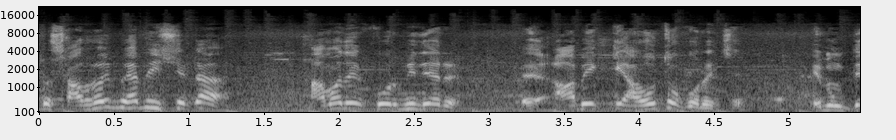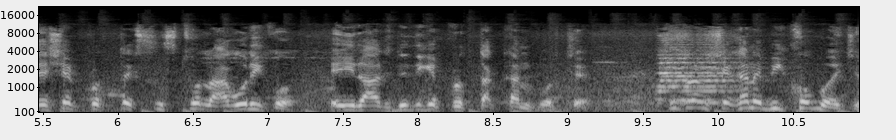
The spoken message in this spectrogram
তো স্বাভাবিকভাবেই সেটা আমাদের কর্মীদের আবেগকে আহত করেছে এবং দেশের প্রত্যেক সুস্থ নাগরিকও এই রাজনীতিকে প্রত্যাখ্যান করছে। সুতরাং সেখানে বিক্ষোভ হয়েছে।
